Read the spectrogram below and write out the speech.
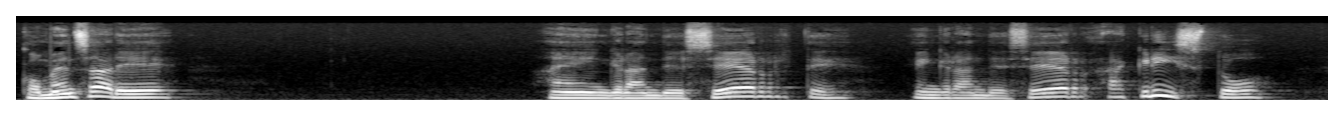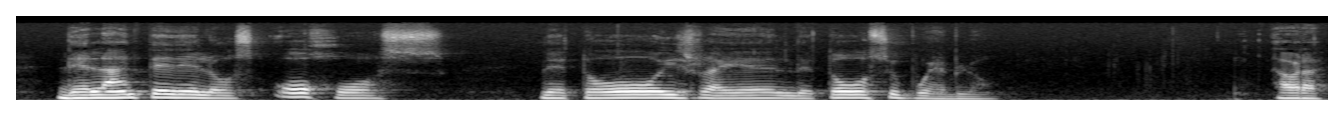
comenzaré a engrandecerte, engrandecer a Cristo delante de los ojos de todo Israel, de todo su pueblo. Ahora,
